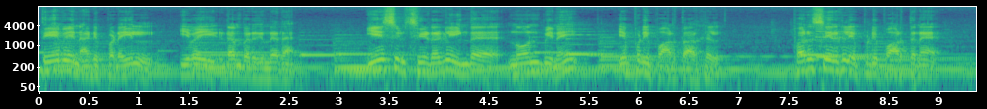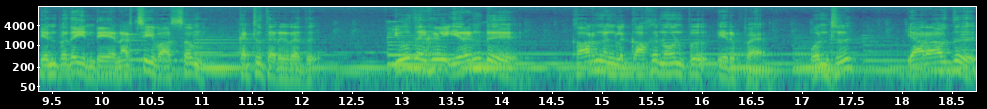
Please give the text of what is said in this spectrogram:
தேவையின் அடிப்படையில் இவை இடம்பெறுகின்றன. இயேசின் சீடர்கள் இந்த நோன்பினை எப்படி பார்த்தார்கள்? பரிசெயர்கள் எப்படி பார்த்தன என்பதை இன்றைய நற்சை வாசம் கற்றுத்தருகிறது. யூதர்கள் இரண்டு காரணங்களுக்காக நோன்பு இருப்ப. ஒன்று யாராவது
